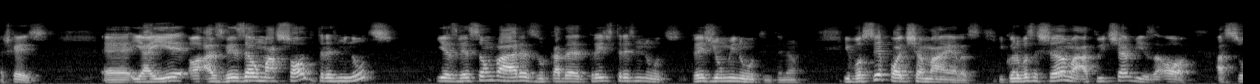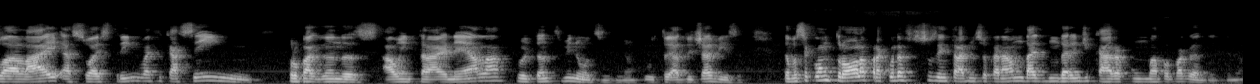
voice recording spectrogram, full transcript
Acho que é isso. É, e aí, às vezes é uma só de 3 minutos, e às vezes são várias, cada 3 de 3 minutos. 3 de 1 minuto, entendeu? E você pode chamar elas. E quando você chama, a Twitch avisa, ó, a sua live, a sua stream vai ficar sem propagandas ao entrar nela por tantos minutos, entendeu? A Twitch avisa. Então você controla para quando as pessoas entrarem no seu canal não, dar, não darem de cara com uma propaganda, entendeu?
